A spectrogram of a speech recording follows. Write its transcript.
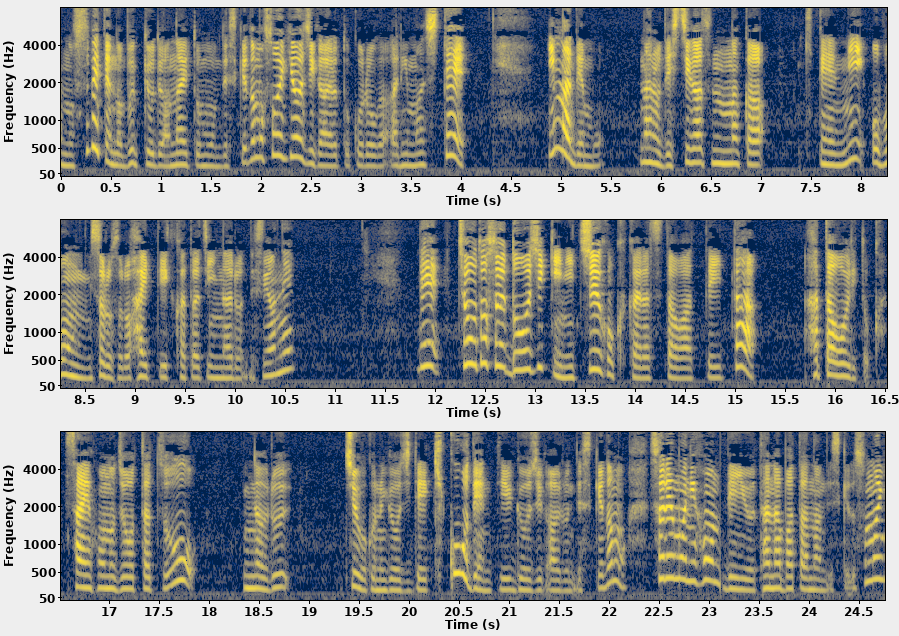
あの全ての仏教ではないと思うんですけどもそういう行事があるところがありまして今でもなので7月の中起点にお盆にそろそろ入っていく形になるんですよね。でちょうどそれ同時期に中国から伝わっていた旗織りとか裁縫の上達を祈る中国の行事で気候伝っていう行事があるんですけどもそれも日本でいう七夕なんですけどその行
